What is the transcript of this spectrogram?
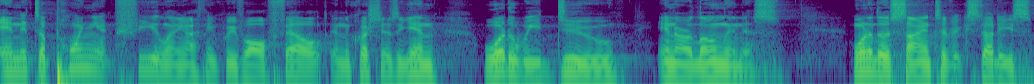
And it's a poignant feeling I think we've all felt. And the question is again, what do we do in our loneliness? One of those scientific studies,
